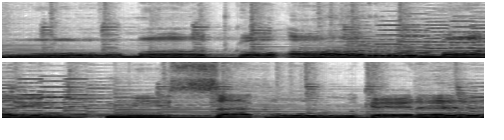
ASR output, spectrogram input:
Huomaatko armain, missä kulkenetkin?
